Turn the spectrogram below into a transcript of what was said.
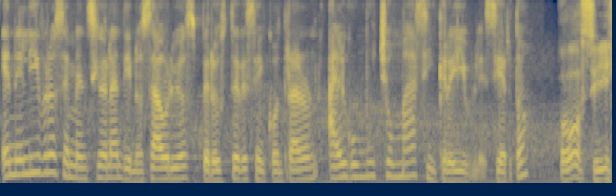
En el libro se mencionan dinosaurios, pero ustedes encontraron algo mucho más increíble, ¿cierto? Oh, sí.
